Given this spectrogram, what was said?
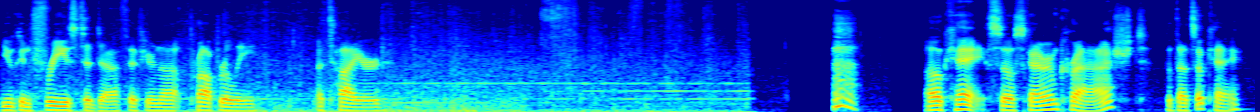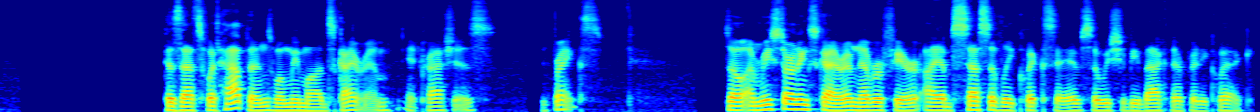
you can freeze to death if you're not properly attired. okay, so Skyrim crashed but that's okay. Because that's what happens when we mod Skyrim. It crashes. It breaks. So I'm restarting Skyrim, never fear. I obsessively quick save, so we should be back there pretty quick.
